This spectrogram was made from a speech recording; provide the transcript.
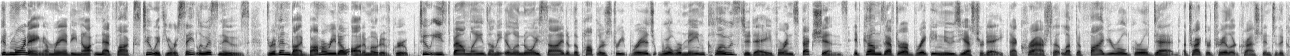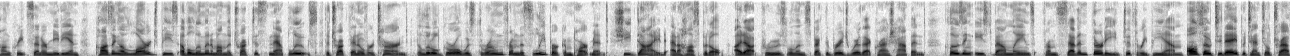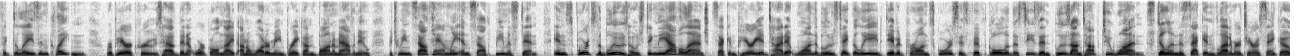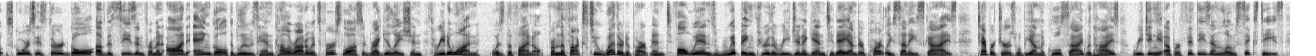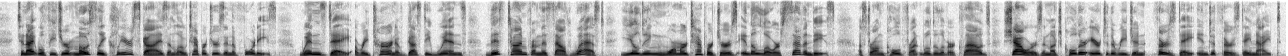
Good morning. I'm Randi Naughton at Fox 2 with your St. Louis news, driven by Bomarito Automotive Group. Two eastbound lanes on the Illinois side of the Poplar Street Bridge will remain closed today for inspections. It comes after our breaking news yesterday that crash that left a five year old girl dead. A tractor trailer crashed into the concrete center median, causing a large piece of aluminum on the truck to snap loose. The truck then overturned. The little girl was thrown from the sleeper compartment. She died at a hospital hospital. IDOT crews will inspect the bridge where that crash happened, closing eastbound lanes from 7:30 to 3 p.m. Also today, potential traffic delays in Clayton. Repair crews have been at work all night on a water main break on Bonhomme Avenue between South Hanley and South Bemiston. In sports, the Blues hosting the Avalanche. Second period tied at 1. The Blues take the lead. David Perron scores his fifth goal of the season. Blues on top 2-1. Still in the second, Vladimir Tarasenko scores his third goal of the season from an odd angle. The Blues hand Colorado its first loss in regulation. 3 to 1 was the final. From the Fox 2 Weather Department, fall winds whipping through the region again today under partly sunny skies. Temperatures will be on the cool side with highs reaching the upper 50s and low 60s. Tonight will feature mostly clear skies and low temperatures in the 40s. Wednesday, a return of gusty winds, this time from the southwest, yielding warmer temperatures in the lower 70s. A strong cold front will deliver clouds, showers, and much colder air to the region Thursday into Thursday night.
